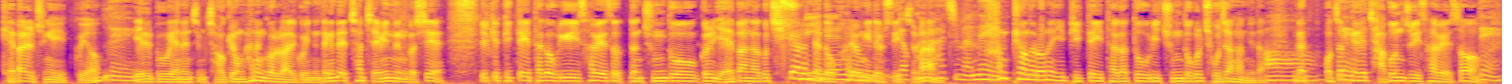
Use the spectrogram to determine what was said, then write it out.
개발 중에 있고요. 네. 일부에는 지금 적용하는 걸로 알고 있는데 근데 참 재밌는 것이 이렇게 빅데이터가 우리 사회에서 어떤 중독을 예방하고 치료하는 데도 활용이 될 수 있지만 네. 한편으로는 이 빅데이터가 또 우리 중독을 조장합니다. 아, 그러니까 어차피 네. 자본주의 사회에서 네.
